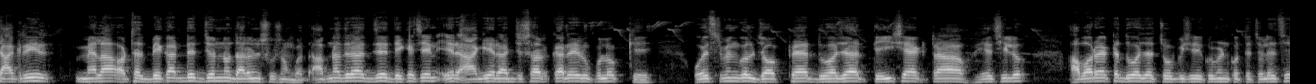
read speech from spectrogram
চাকরির মেলা, অর্থাৎ বেকারদের জন্য দারুণ সুসংবাদ। আপনাদের রাজ্যে দেখেছেন, এর আগে রাজ্য সরকারের উপলক্ষে ওয়েস্ট বেঙ্গল জব ফেয়ার দু হাজার তেইশে একটা হয়েছিল। আবারও একটা দু হাজার চব্বিশে রিক্রুটমেন্ট করতে চলেছে।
